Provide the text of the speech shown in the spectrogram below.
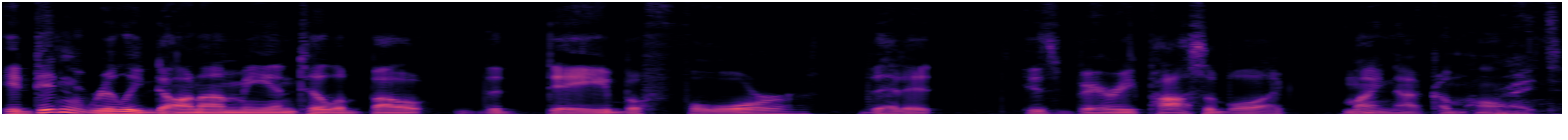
it didn't really dawn on me until about the day before that it is very possible I might not come home. Right.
